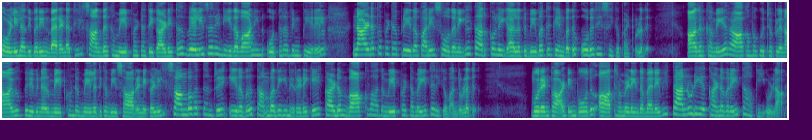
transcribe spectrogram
தொழிலதிபரின் மரணத்தில் சந்தேகம் ஏற்பட்டதை அடுத்து வெளிசரி நீதவானின் உத்தரவின் பேரில் நடத்தப்பட்ட பிரேத பரிசோதனையில் தற்கொலை அல்லது விபத்துக்கு என்பது உறுதி செய்யப்பட்டுள்ளது. அதற்கமைய ராகம குற்றப்புலனாய்வு பிரிவினர் மேற்கொண்ட மேலதிக விசாரணைகளில் சம்பவத்தன்று இரவு தம்பதியினரிடையே கடும் வாக்குவாதம் ஏற்பட்டமை தெரிய வந்துள்ளது முரண்பாட்டின் போது ஆத்திரமடைந்த மனைவி தன்னுடைய கணவரை தாக்கியுள்ளார்.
